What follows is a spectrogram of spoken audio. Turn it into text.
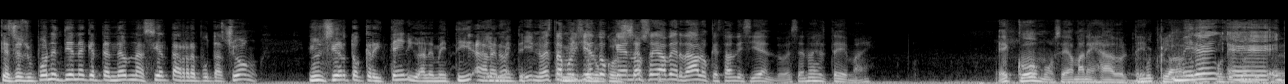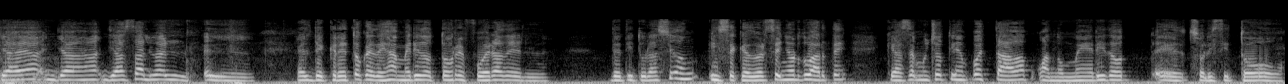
que se supone tiene que tener una cierta reputación y un cierto criterio al emitir. y, no, y no estamos diciendo que no sea verdad lo que están diciendo, ese no es el tema. ¿eh? Es cómo se ha manejado el tema. Miren, eh, ya, ya, ya salió el, el, decreto que deja a Mérido Torres fuera del, de titulación y se quedó el señor Duarte, que hace mucho tiempo estaba cuando Mérido eh, solicitó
